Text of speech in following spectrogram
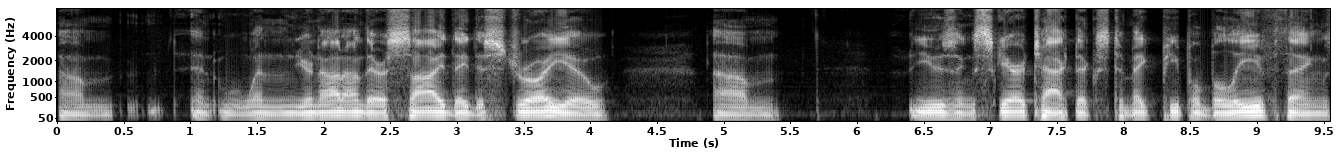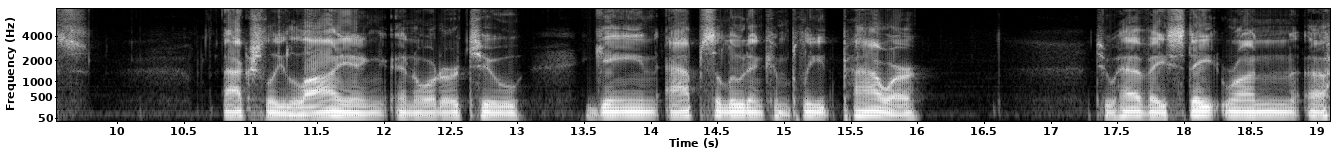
um, and when you're not on their side, they destroy you. Um, using scare tactics to make people believe things, actually lying in order to gain absolute and complete power, to have a state-run uh,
